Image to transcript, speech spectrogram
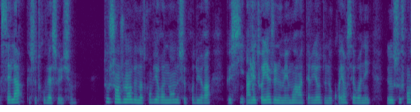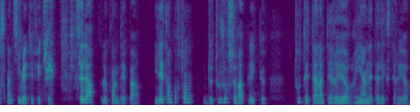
c'est là que se trouve la solution. Tout changement de notre environnement ne se produira que si un nettoyage de nos mémoires intérieures, de nos croyances erronées, de nos souffrances intimes est effectué. C'est là le point de départ. Il est important de toujours se rappeler que tout est à l'intérieur, rien n'est à l'extérieur.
